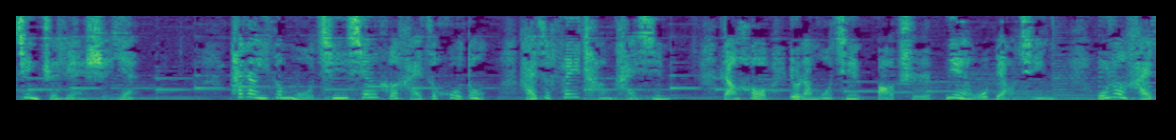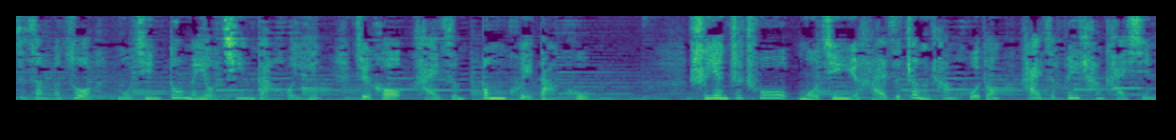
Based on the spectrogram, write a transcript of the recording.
静止脸实验。他让一个母亲先和孩子互动，孩子非常开心。然后又让母亲保持面无表情，无论孩子怎么做，母亲都没有情感回应。最后，孩子崩溃大哭。实验之初，母亲与孩子正常互动，孩子非常开心。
